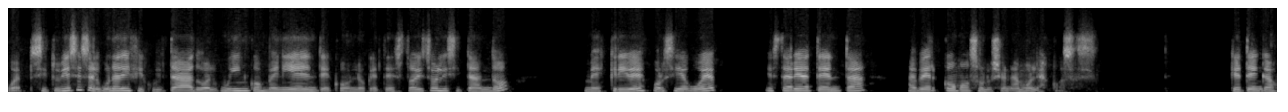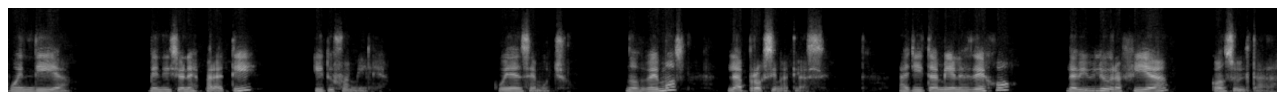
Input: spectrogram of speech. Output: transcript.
web. Si tuvieses alguna dificultad o algún inconveniente con lo que te estoy solicitando, me escribes por web y estaré atenta a ver cómo solucionamos las cosas. Que tengas buen día. Bendiciones para ti y tu familia. Cuídense mucho. Nos vemos la próxima clase. Allí también les dejo la bibliografía consultada.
